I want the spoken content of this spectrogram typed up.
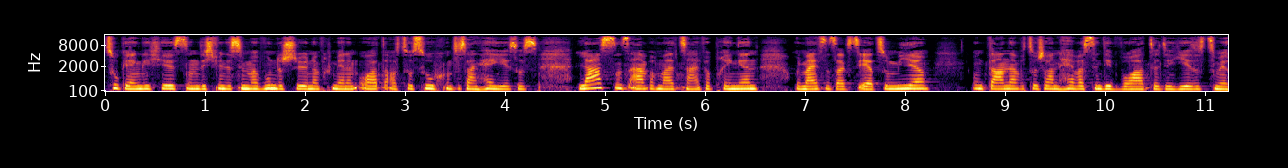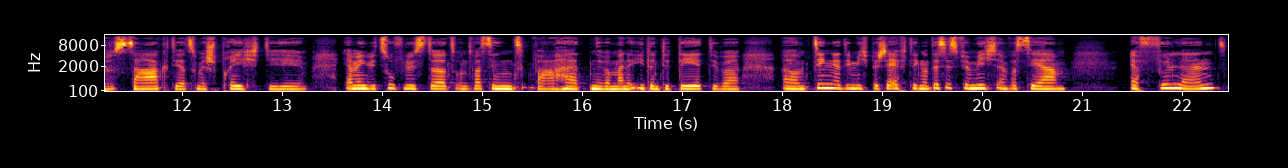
zugänglich ist. Und ich finde es immer wunderschön, einfach mir einen Ort auszusuchen und zu sagen, hey Jesus, lass uns einfach mal Zeit verbringen. Und meistens sagst du eher zu mir, und dann einfach zu schauen, hey, was sind die Worte, die Jesus zu mir sagt, die er zu mir spricht, die er mir irgendwie zuflüstert und was sind Wahrheiten über meine Identität, über ähm, Dinge, die mich beschäftigen. Und das ist für mich einfach sehr erfüllend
